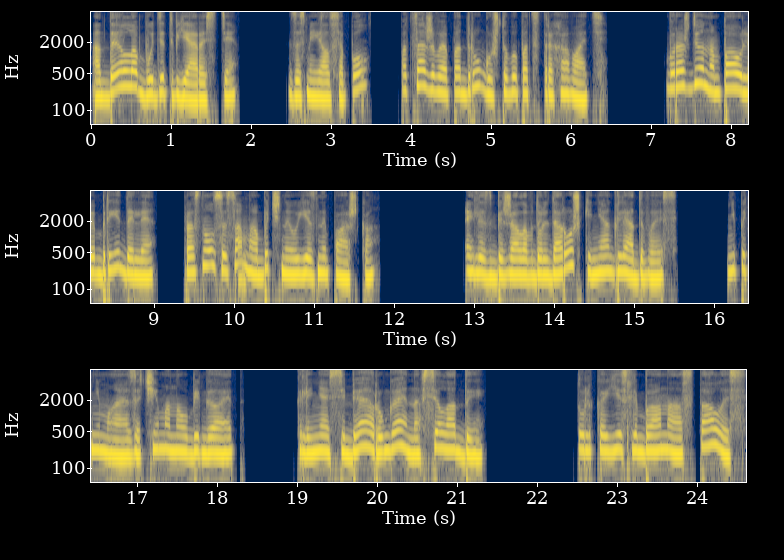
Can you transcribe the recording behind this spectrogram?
Аделла будет в ярости, засмеялся Пол, подсаживая подругу, чтобы подстраховать. В урожденном Пауле Бриделе проснулся самый обычный уездный Пашка. Элис бежала вдоль дорожки, не оглядываясь, не понимая, зачем она убегает, кляня себя, ругая на все лады. Только если бы она осталась,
